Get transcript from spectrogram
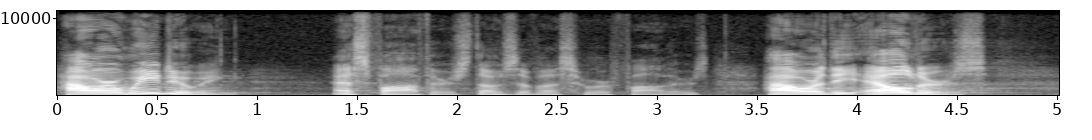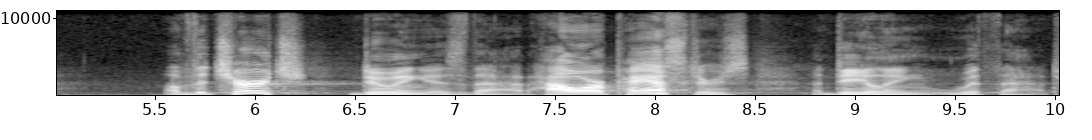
how are we doing as fathers, those of us who are fathers? How are the elders of the church doing as that? How are pastors dealing with that?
